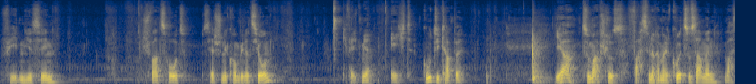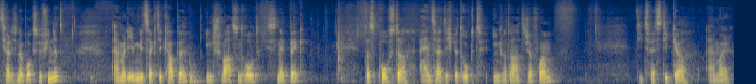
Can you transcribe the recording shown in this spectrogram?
Fäden hier sehen. Schwarz-Rot, sehr schöne Kombination. Gefällt mir echt gut die Kappe. Ja, zum Abschluss fassen wir noch einmal kurz zusammen, was sich alles in der Box befindet. Einmal die eben gezeigte Kappe in schwarz und rot, Snapback. Das Poster einseitig bedruckt in quadratischer Form. Die zwei Sticker, einmal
